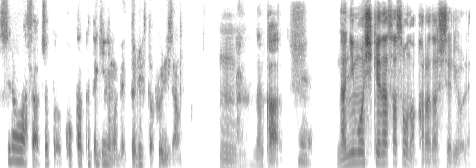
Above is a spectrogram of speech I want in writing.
後ろはさ、ちょっと骨格的にもデッドリフト不利じゃん。いうん、なんか、ね何も引けなさそうな体してるよね。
